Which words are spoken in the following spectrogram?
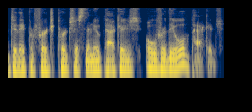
Do they prefer to purchase the new package over the old package?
